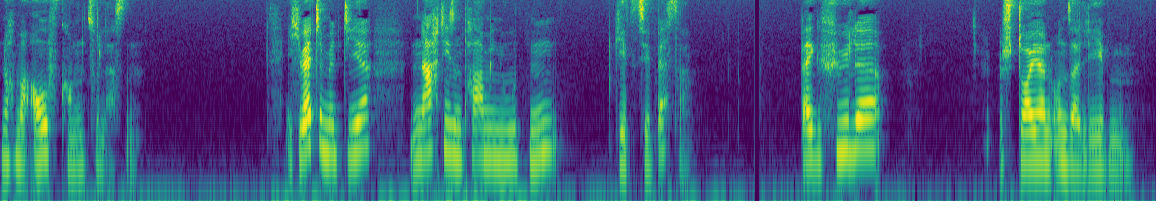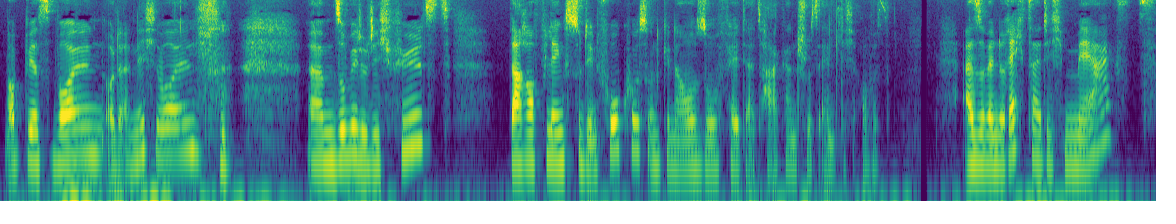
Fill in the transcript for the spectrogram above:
nochmal aufkommen zu lassen. Ich wette mit dir, nach diesen paar Minuten geht es dir besser. Weil Gefühle steuern unser Leben, ob wir es wollen oder nicht wollen. Ähm, so wie du dich fühlst, darauf lenkst du den Fokus und genau so fällt der Tag dann schlussendlich aus. Also wenn du rechtzeitig merkst,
